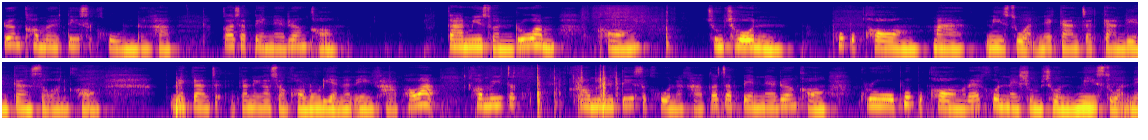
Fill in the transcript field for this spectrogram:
เรื่อง community school นะคะ ก็จะเป็นในเรื่องของการมีส่วนร่วมของชุมชน ผู้ปกครองมามีส่วนในการจัดการเรียนการสอนของในการจัดการเรียนการสอนของโรงเรียนนั่นเองค่ะ เพราะว่าคอมมิวนิสต์ community school นะคะ ก็จะเป็นในเรื่องของครูผู้ปกครองและคนในชุมชนมีส่วนใน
